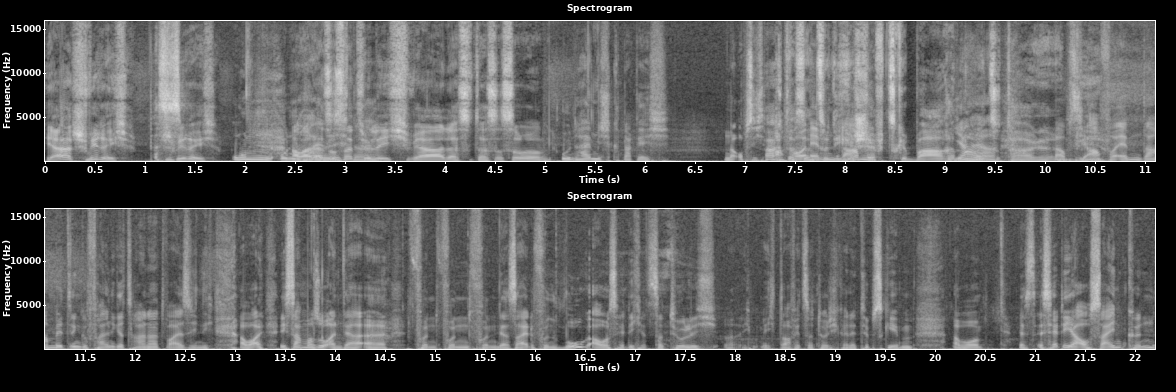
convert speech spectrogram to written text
Ja, schwierig. Das schwierig. Un Aber das ist ne? natürlich, ne? ja, das, das ist so. Unheimlich knackig. Na, ob sich Ach, AVM das sind so die damit, Geschäftsgebaren ja, heutzutage. Ja. Ob sich AVM damit in Gefallen getan hat, weiß ich nicht. Aber ich sag mal so, an der, äh, von, von, von der Seite von Vogue aus hätte ich jetzt natürlich, äh, ich, ich, darf jetzt natürlich keine Tipps geben, aber es, es hätte ja auch sein können,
